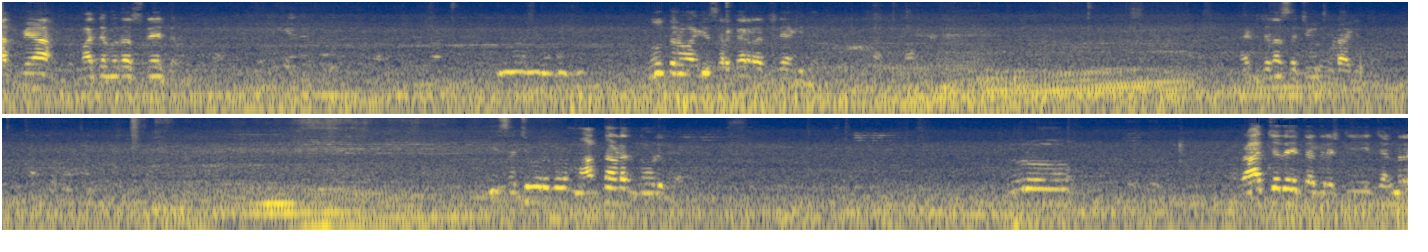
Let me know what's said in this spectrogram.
ಆತ್ಮೀಯ ಮಾಧ್ಯಮದ ಸ್ನೇಹಿತರು, ನೂತನವಾಗಿ ಸರ್ಕಾರ ರಚನೆ ಆಗಿದೆ. ಎಂಟು ಜನ ಸಚಿವರು ಕೂಡ ಆಗಿದ್ದರು. ಈ ಸಚಿವರುಗಳು ಮಾತನಾಡೋದು ನೋಡಿದ್ರೆ ಇವರು ರಾಜ್ಯದ ಹಿತದೃಷ್ಟಿ, ಜನರ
